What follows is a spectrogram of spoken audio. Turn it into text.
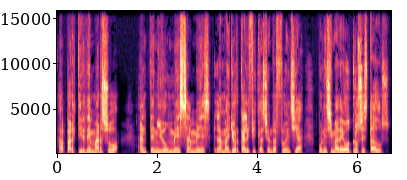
a partir de marzo, han tenido mes a mes la mayor calificación de afluencia por encima de otros estados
